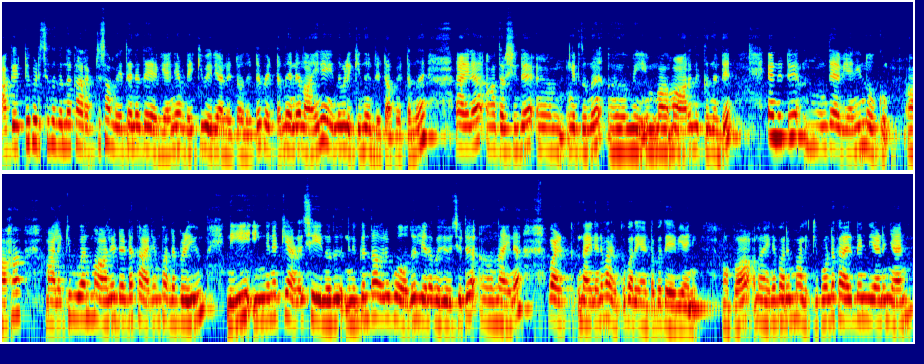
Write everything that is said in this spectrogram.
ആ കെട്ടിപ്പിടിച്ച് നിൽക്കുന്ന കറക്റ്റ് സമയത്ത് തന്നെ ദേവ്യാനി അവിടേക്ക് വരികയാണ് കേട്ടോ എന്നിട്ട് പെട്ടെന്ന് തന്നെ നയന എന്ന് വിളിക്കുന്നുണ്ട് കേട്ടോ പെട്ടെന്ന് നയന ആദർശിന്റെ അടുത്തുനിന്ന് മാറി നിൽക്കുന്നുണ്ട് എന്നിട്ട് ദേവ്യാനി നോക്കും. ആഹാ മലയ്ക്ക് പോകാൻ മാല ഇടേണ്ട കാര്യം പറഞ്ഞപ്പോഴേയും നീ ഇങ്ങനെയൊക്കെയാണ് ചെയ്യുന്നത്. നിനക്കെന്താ ഒരു ബോധമില്ല എന്നൊക്കെ ചോദിച്ചിട്ട് നയന വഴക്ക് നയനനെ വഴക്ക് പറയാൻ കേട്ടോ അപ്പോൾ ദേവയാനി. അപ്പോൾ നയന പറയും മലക്കി പോകേണ്ട കാര്യം തന്നെയാണ് ഞാൻ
